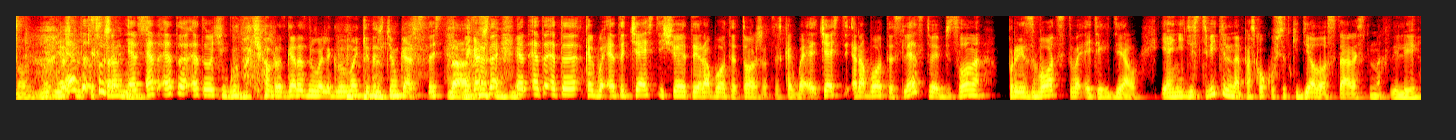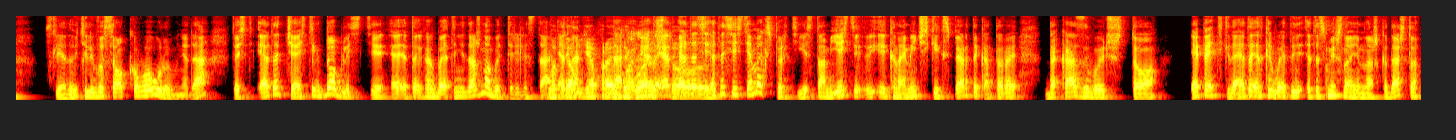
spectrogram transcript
ну, это, слушай, это, это, это, это очень глубокий вопрос, гораздо более глубокий, даже чем кажется. То есть, да. Мне кажется, это, это, это, как бы, это часть еще этой работы тоже. То есть, как бы, э, часть работы следствия, безусловно, производство этих дел. И они действительно, поскольку все-таки дело старостных вели следователи высокого уровня, да, то есть это часть их доблести, э, это как бы это не должно быть три листа. Вот это, я, я про да, это говорю, это, что... это, это, это система экспертиз, там есть экономические эксперты, которые доказывают, что и опять-таки, да, это, это как бы это, это смешно немножко, да, что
